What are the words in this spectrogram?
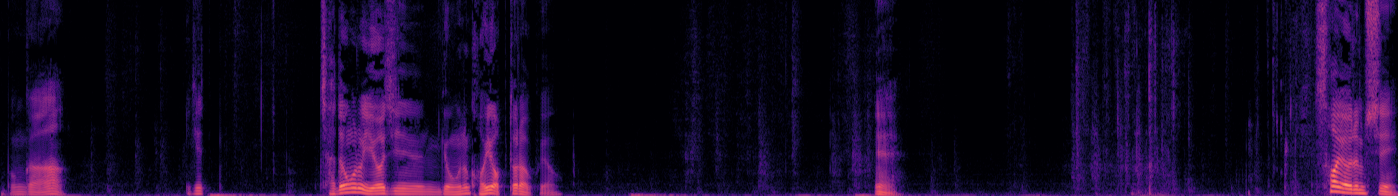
뭔가 이게 자동으로 이어지는 경우는 거의 없더라고요. 예. 서여름 씨,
